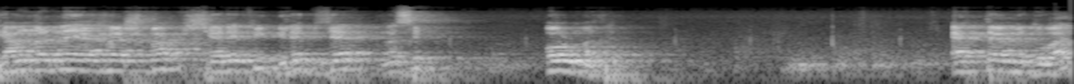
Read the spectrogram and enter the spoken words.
yanlarına yaklaşmak şerefi bile bize nasip olmadı. Etten mi duvar?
